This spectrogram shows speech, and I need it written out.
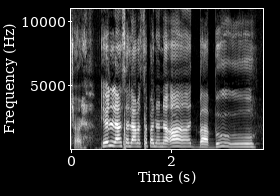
Char. Yun lang, salamat sa panonood. Babu!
